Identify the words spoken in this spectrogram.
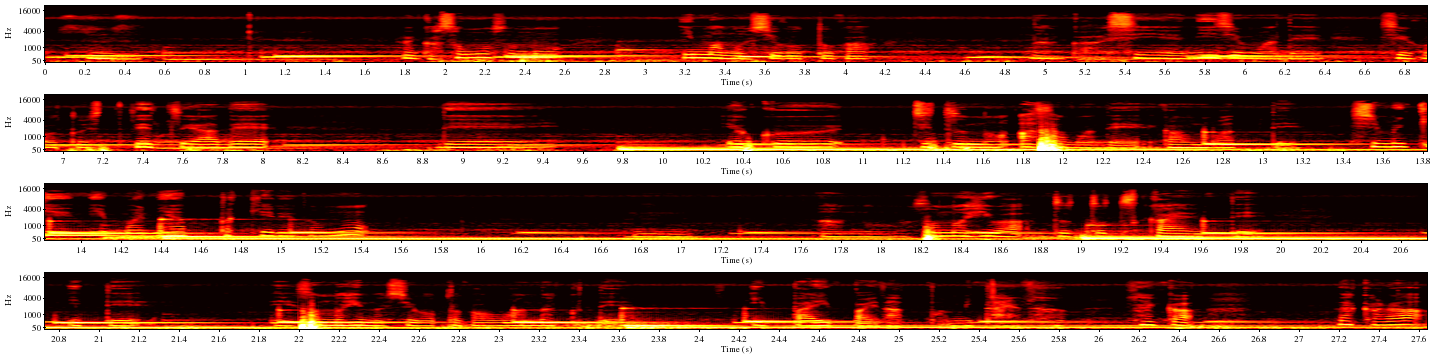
うん。なんかそもそも今の仕事がなんか深夜2時まで仕事して徹夜でで翌日の朝まで頑張って締め切りに間に合ったけれどもその日はずっと疲れていて、えその日の仕事が終わんなくていっぱいいっぱいだったみたいな。なんかだから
